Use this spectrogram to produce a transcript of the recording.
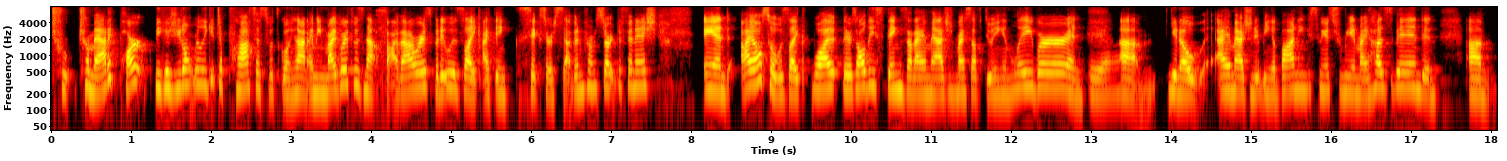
traumatic part because you don't really get to process what's going on. I mean, my birth was not five hours, but it was like, I think six or seven from start to finish. And I also was like, well, I, there's all these things that I imagined myself doing in labor. And, yeah. um, you know, I imagined it being a bonding experience for me and my husband and um,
